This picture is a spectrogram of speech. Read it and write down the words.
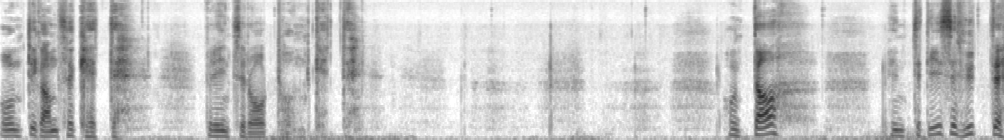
Und die ganze Kette, Prinzer Orton-Kette. Und da, hinter dieser Hütte,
